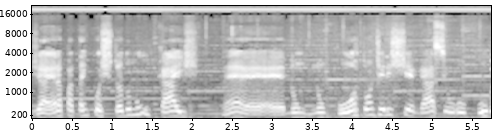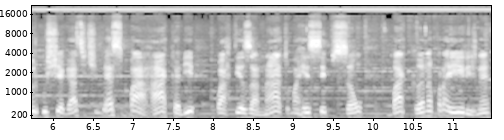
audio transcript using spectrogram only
já era para estar tá encostando num cais né, é, é, num, num, porto onde ele chegasse, o, o público chegasse e tivesse barraca ali com artesanato, uma recepção bacana para eles, né?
